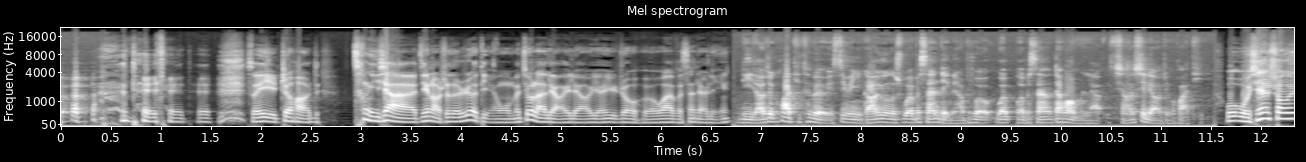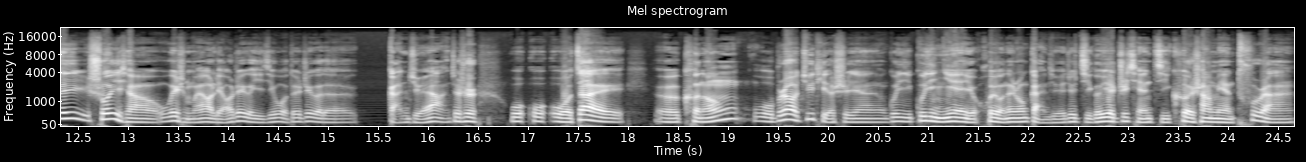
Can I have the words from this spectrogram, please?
对对对，所以正好蹭一下金老师的热点，我们就来聊一聊元宇宙和 Web 三点零。你聊这个话题特别有意思，因为你刚刚用的是 Web 三点零，而不是 Web Web 三。待会儿我们聊详细聊这个话题。我我先稍微说一下为什么要聊这个，以及我对这个的。感觉啊，就是我我我在呃，可能我不知道具体的时间，估计估计你也有会有那种感觉，就几个月之前，极客上面突然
